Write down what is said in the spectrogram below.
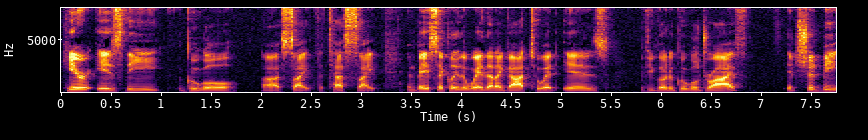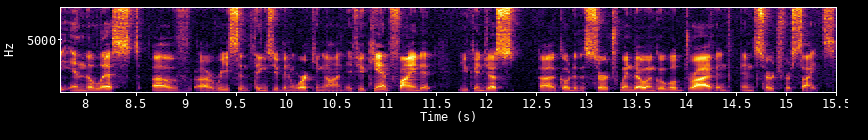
Here is the Google uh, site, the test site. And basically the way that I got to it is if you go to Google Drive, it should be in the list of uh, recent things you've been working on. If you can't find it, you can just uh, go to the search window in Google Drive and, and search for sites.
